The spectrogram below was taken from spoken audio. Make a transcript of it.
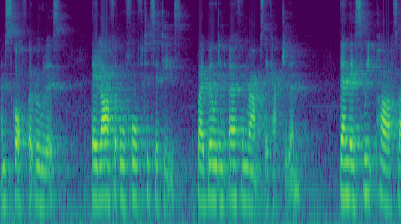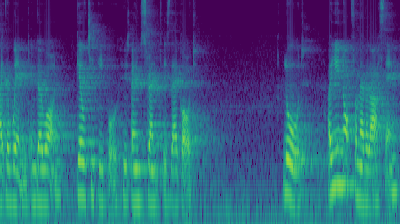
and scoff at rulers. They laugh at all forfeited cities. By building earthen ramps, they capture them. Then they sweep past like the wind and go on, guilty people whose own strength is their God. Lord, are you not from everlasting?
